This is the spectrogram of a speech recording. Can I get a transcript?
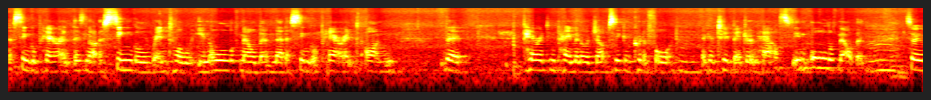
a single parent, there's not a single rental in all of Melbourne that a single parent on the parenting payment or job seeker could afford, mm. like a two bedroom house in all of Melbourne. Mm. So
